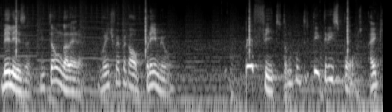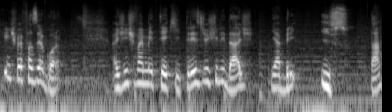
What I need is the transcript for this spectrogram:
Beleza. Então, galera, a gente vai pegar o prêmio. Perfeito, estamos com 33 pontos. Aí o que a gente vai fazer agora? A gente vai meter aqui 13 de agilidade e abrir isso, tá?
